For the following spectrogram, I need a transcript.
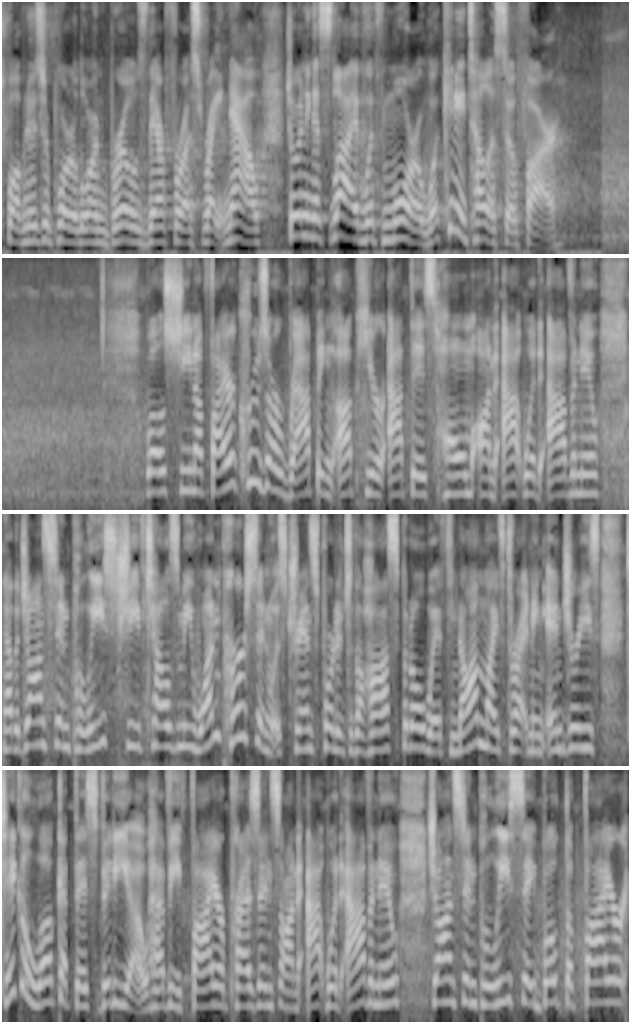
12 News reporter Lauren Brill is there for us right now, joining us live with more. What can you tell us so far? Well, Sheena, fire crews are wrapping up here at this home on Atwood Avenue. Now, the Johnston police chief tells me one person was transported to the hospital with non-life threatening injuries. Take a look at this video. Heavy fire presence on Atwood Avenue. Johnston police say both the fire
